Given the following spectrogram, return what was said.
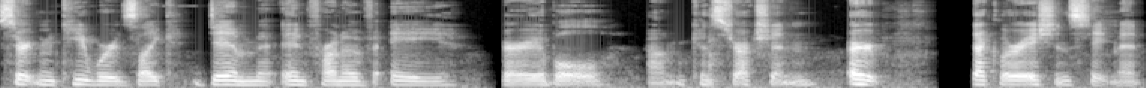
certain keywords like dim in front of a variable um, construction or declaration statement,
